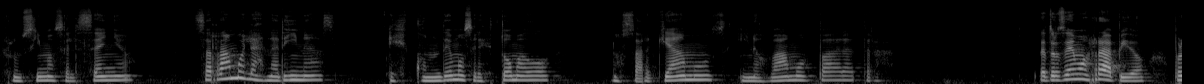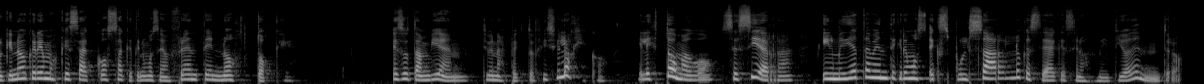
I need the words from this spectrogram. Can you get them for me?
Fruncimos el ceño, cerramos las narinas, escondemos el estómago, nos arqueamos y nos vamos para atrás. Retrocedemos rápido porque no queremos que esa cosa que tenemos enfrente nos toque. Eso también tiene un aspecto fisiológico. El estómago se cierra e inmediatamente queremos expulsar lo que sea que se nos metió adentro.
